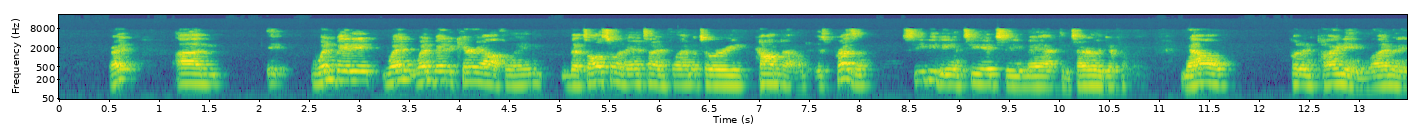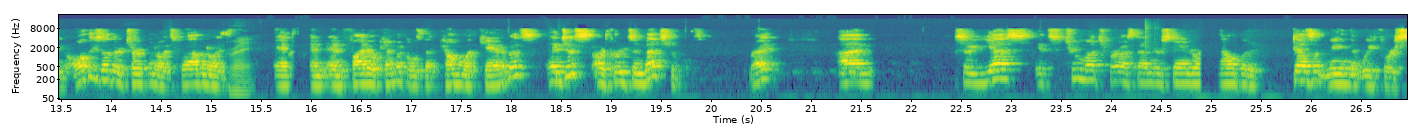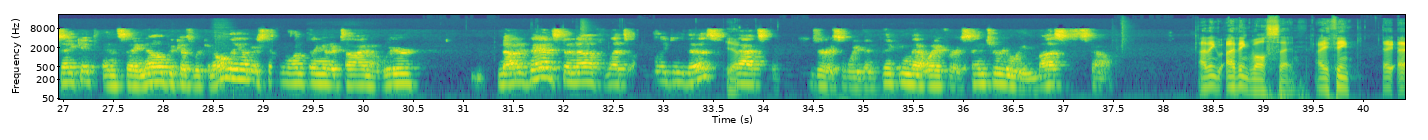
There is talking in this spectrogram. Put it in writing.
right? Um, it, when beta when when beta caryophyllene, that's also an anti-inflammatory compound, is present, CBD and THC may act entirely differently. Now, put in pinene, limonene, all these other terpenoids, flavonoids, right. and, and, and phytochemicals that come with cannabis, and just our fruits and vegetables, right? Um, so yes, it's too much for us to understand right now, but it doesn't mean that we forsake it and say no because we can only understand one thing at a time and we're not advanced enough. Let's only do this. Yep. That's dangerous. We've been thinking that way for a century. We must stop. I think I think well said. I think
